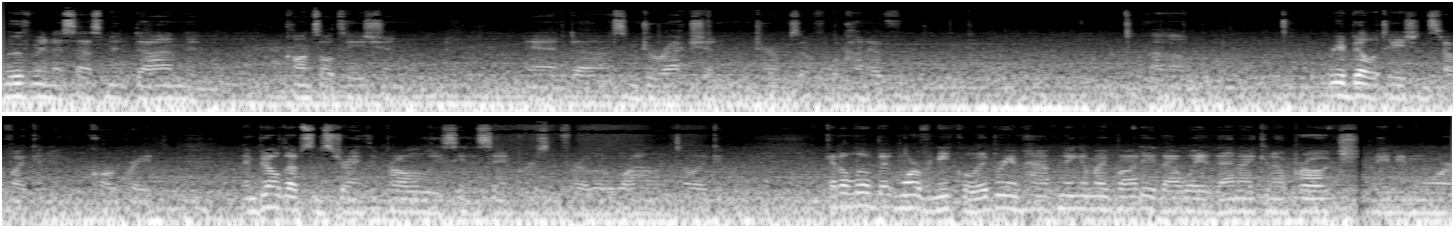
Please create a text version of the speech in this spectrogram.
movement assessment done and consultation and uh, some direction in terms of what kind of um, rehabilitation stuff I can incorporate and build up some strength and probably see the same person for a little while until I can get a little bit more of an equilibrium happening in my body. That way, then I can approach maybe more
